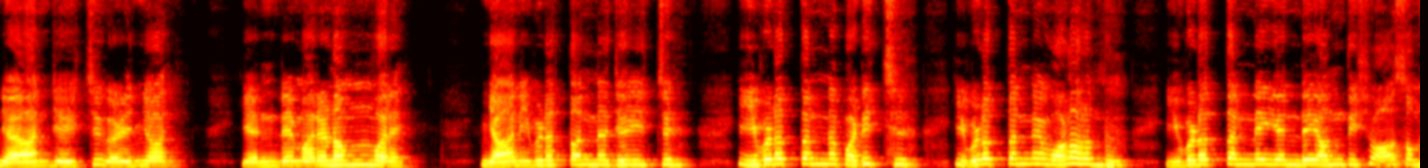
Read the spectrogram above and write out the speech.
ഞാൻ ജയിച്ചു കഴിഞ്ഞാൽ എന്റെ മരണം വരെ ഞാൻ ഇവിടെ തന്നെ ജയിച്ച് ഇവിടെ തന്നെ പഠിച്ച് ഇവിടെ തന്നെ വളർന്ന് ഇവിടെ തന്നെ എന്റെ അന്തിശ്വാസം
